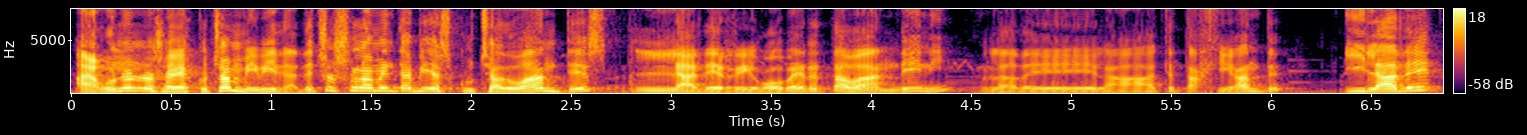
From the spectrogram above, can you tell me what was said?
Algunos no se había escuchado en mi vida. De hecho, solamente había escuchado antes la de Rigoberta Bandini, la de la teta gigante, y la de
